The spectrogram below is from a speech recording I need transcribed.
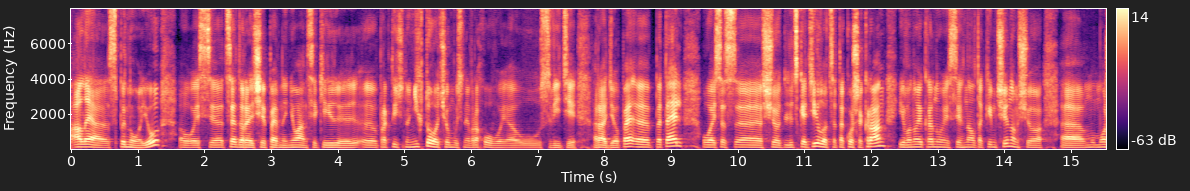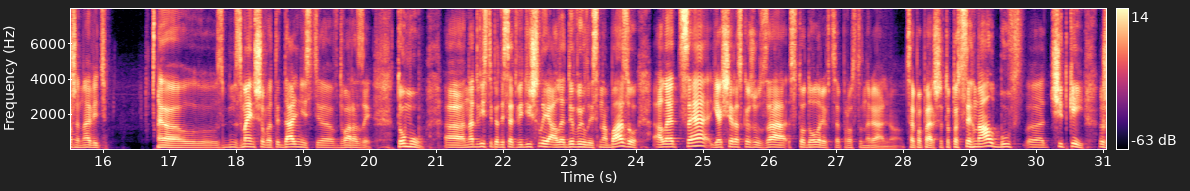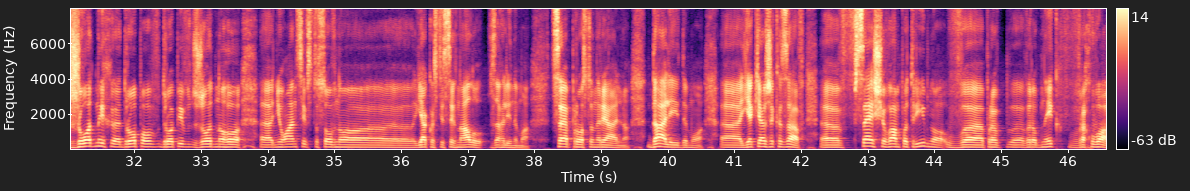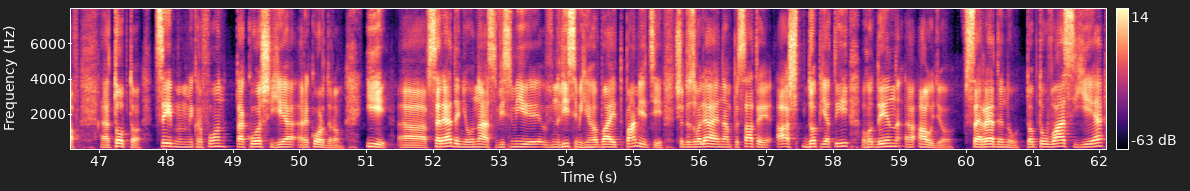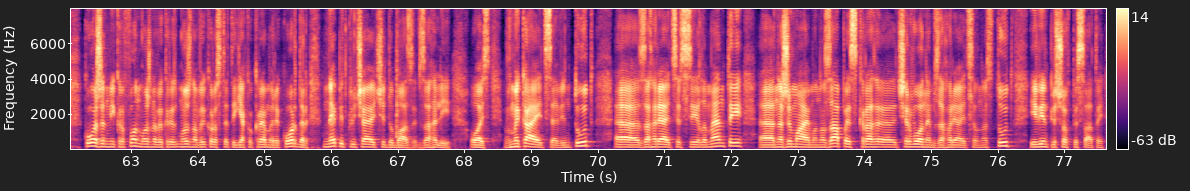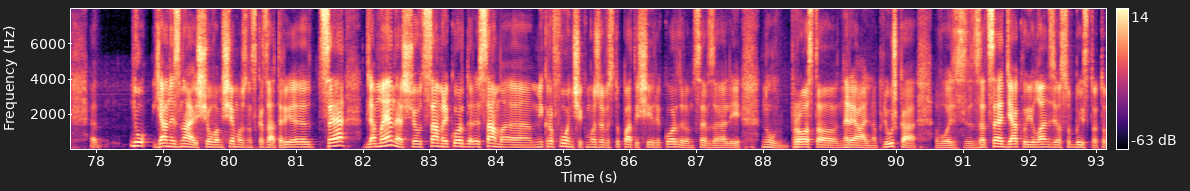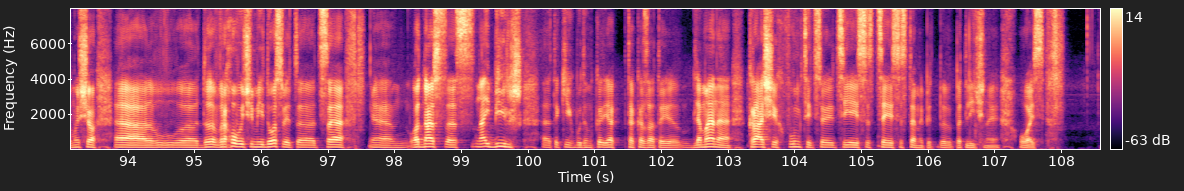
але спиною. Ось е, це, до речі, певний нюанс, який е, практично ніхто чомусь не враховує у світі радіопетель. Ось що людське тіло це також екран, і воно екранує сигнал таким чином, що може навіть. Е, Зменшувати дальність е, в два рази. Тому е, на 250 відійшли, але дивились на базу. Але це, я ще раз кажу, за 100 доларів це просто нереально. Це по-перше. Тобто сигнал був чіткий. Жодних дропів, дропів жодного нюансів стосовно якості сигналу взагалі нема. Це просто нереально. Далі йдемо. Як я вже казав, все, що вам потрібно, в виробник врахував. Е, тобто, цей мікрофон також є рекордером. І е, всередині у нас 8, 8 гігабайт пам'яті, що дозволяє нам писати аж до 5 годин е, аудіо. Всередину. Тобто, у вас є кожен мікрофон можна викри- можна використати як окремий рекордер, не підключаючи до бази взагалі. Ось, вмикається він тут, е, загоряються всі елементи, е, нажимаємо на запис, кра- е, червоним загоряється у нас тут, і він пішов писати. Е, Ну, я не знаю, що вам ще можна сказати. Це для мене, що сам рекордер, сам е, мікрофончик може виступати ще й рекордером. Це взагалі ну просто нереальна плюшка. Ось за це дякую Ланзі особисто, тому що е, враховуючи мій досвід, е, це е, одна з, найбільш е, таких, будемо як так казати, для мене кращих функцій цієї, цієї системи під, петлічної. Ось.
